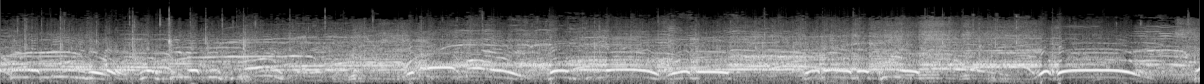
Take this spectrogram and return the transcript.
anymore. You want to see that this noise? Well, make some noise. Come to life. Well, Come on, let's hear it. Woohoo!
